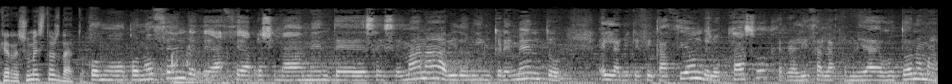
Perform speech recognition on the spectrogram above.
que resume estos datos. Como conocen, desde hace aproximadamente seis semanas ha un incremento en la notificación de los casos que realizan las comunidades autónomas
